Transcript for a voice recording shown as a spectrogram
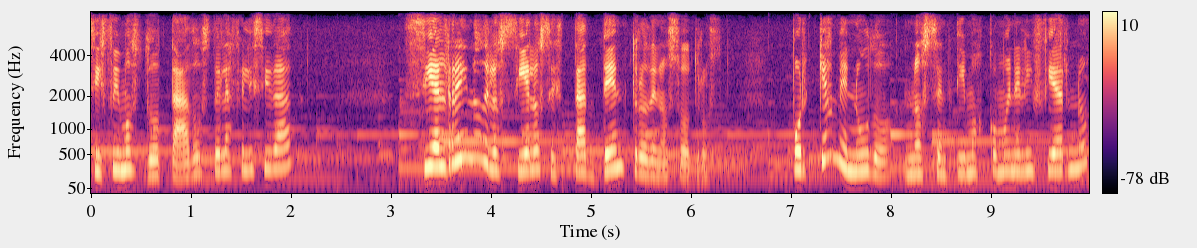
si fuimos dotados de la felicidad? Si el reino de los cielos está dentro de nosotros, ¿por qué a menudo nos sentimos como en el infierno?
